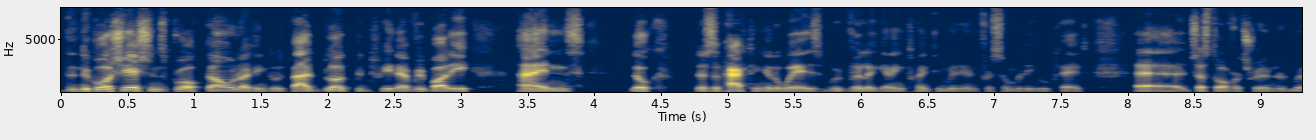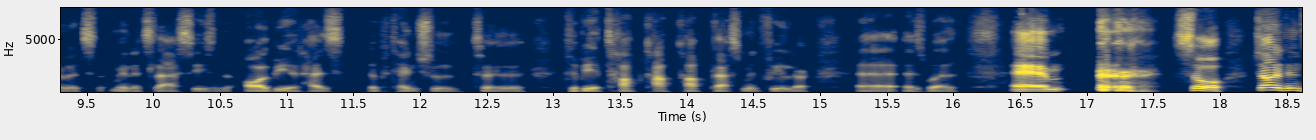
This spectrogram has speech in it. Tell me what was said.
The negotiations broke down. I think there was bad blood between everybody, and look, there's a parting of the ways with Villa getting 20 million for somebody who played uh, just over 300 minutes minutes last season, albeit has the potential to to be a top, top, top class midfielder uh, as well. Um, so Jonathan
